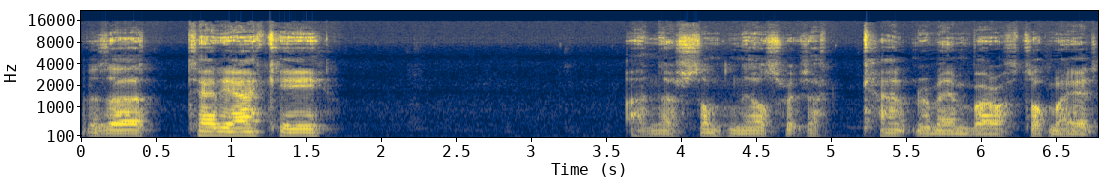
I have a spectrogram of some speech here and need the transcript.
There's a teriyaki. And there's something else which I can't remember off the top of my head.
